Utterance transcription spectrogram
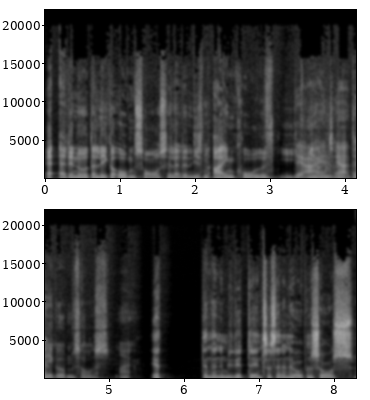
Er, er det noget, der ligger open source, eller er det ligesom egen kode? I, det er i egen, ja, det er ja. ikke open source, nej. Ja, den er nemlig lidt øh, interessant, den her open source.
